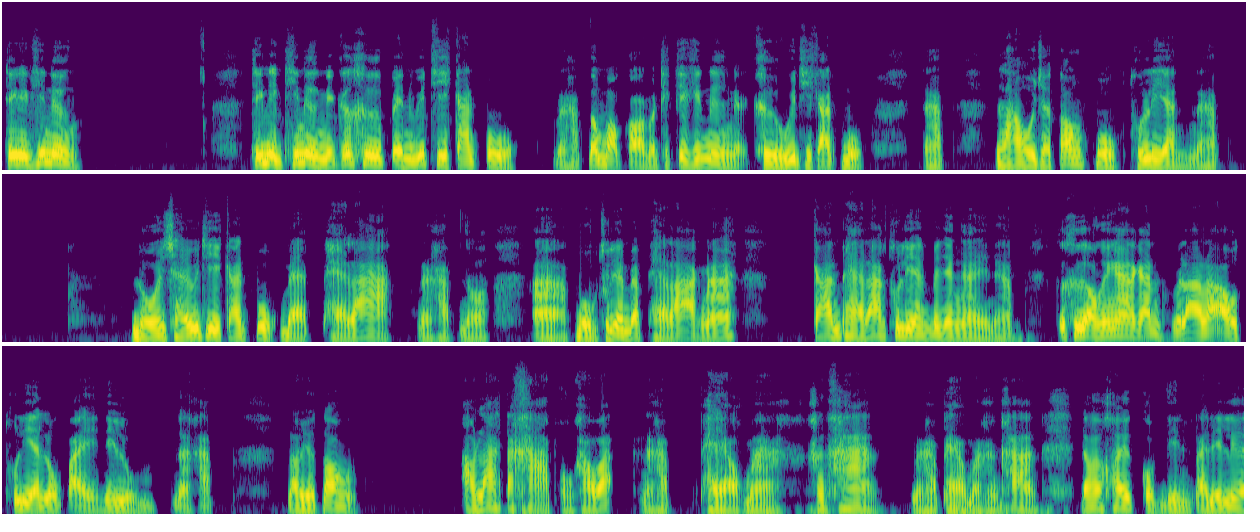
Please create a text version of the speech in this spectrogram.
เทคนิคที่หนึ่งเทคนิคที่หนึ่งเนี่ยก็คือเป็นวิธีการปลูกนะครับ ต้องบอกก่อนว่าเทคนิคที่หนึ่งเนี่ยคือวิธีการปลูกนะครับ เราจะต้องปลูกทุเรียนนะครับ โดยใช้วิธีการปลูกแบบแผ่รากนะครับเนาะปลูกทุเรียนแบบแผ่รากนะ การแผ่รากทุเรียนเป็นยังไงนะครับ ก็คือเอาง่ายๆกัน เวลาเราเอาทุเรียนลงไปในหลุมนะครับ เราจะต้องเอารากตะขาบของเขาอะนะครับ แผ่ออกมาข้างๆนะครับ แผ่ออกมาข้างๆ แล้วค่อยๆกบดินไปเรื่อยๆเรื่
